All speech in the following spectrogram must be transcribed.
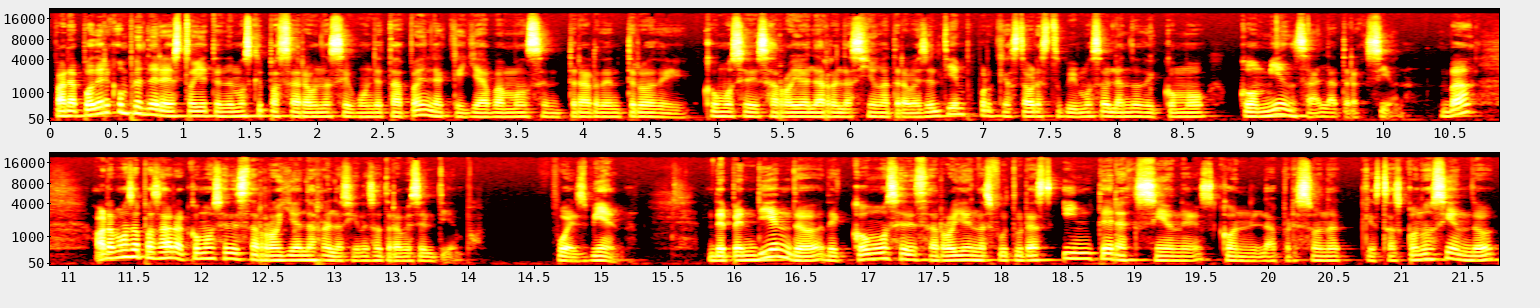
para poder comprender esto ya tenemos que pasar a una segunda etapa en la que ya vamos a entrar dentro de cómo se desarrolla la relación a través del tiempo, porque hasta ahora estuvimos hablando de cómo comienza la atracción, ¿va? Ahora vamos a pasar a cómo se desarrollan las relaciones a través del tiempo. Pues bien, dependiendo de cómo se desarrollan las futuras interacciones con la persona que estás conociendo,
